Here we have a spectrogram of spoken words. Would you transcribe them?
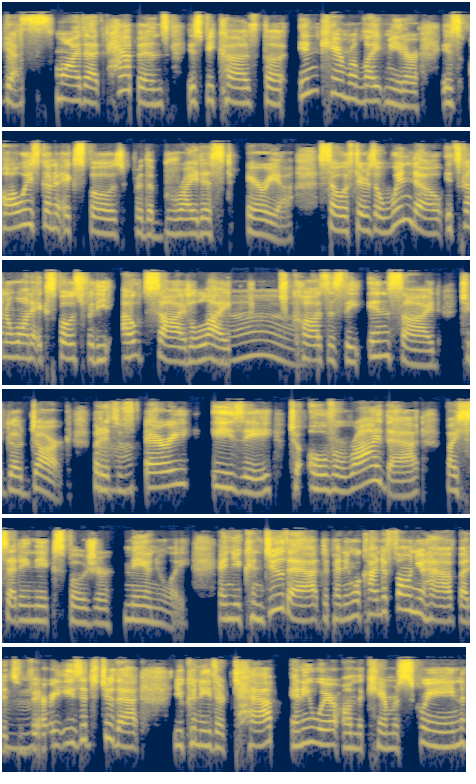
Yes. why that happens is because the in-camera light meter is always going to expose for the brightest area. So if there's a window, it's going to want to expose for the outside light, which Oh. causes the inside to go dark. But Uh-huh. it's very easy to override that by setting the exposure manually. And you can do that depending what kind of phone you have, but it's Mhm. very easy to do that. You can either tap anywhere on the camera screen,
